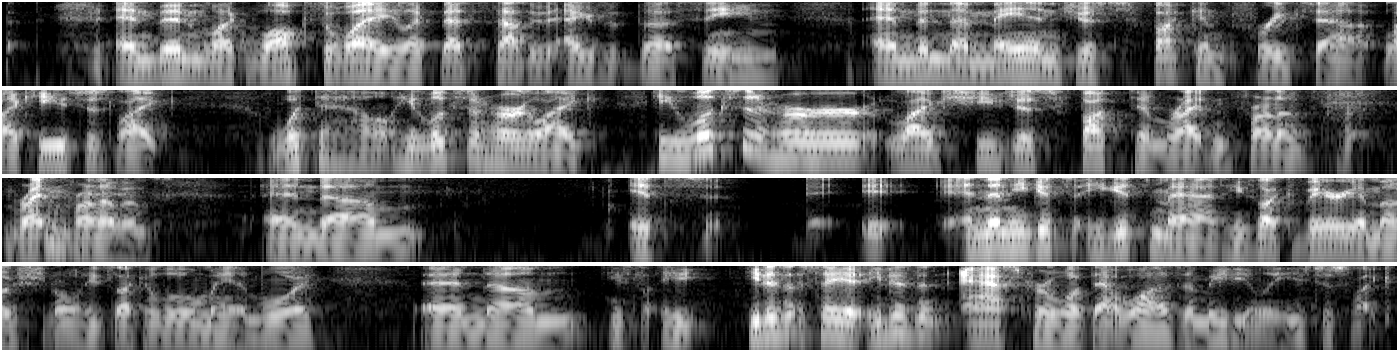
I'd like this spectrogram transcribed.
and then like walks away like that's how they exit the scene and then the man just fucking freaks out like he's just like what the hell? He looks at her like he looks at her like she just fucked him right in front of right in front of him. And um it's it, and then he gets he gets mad. He's like very emotional. He's like a little man boy. And um he's he he doesn't say it he doesn't ask her what that was immediately. He's just like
